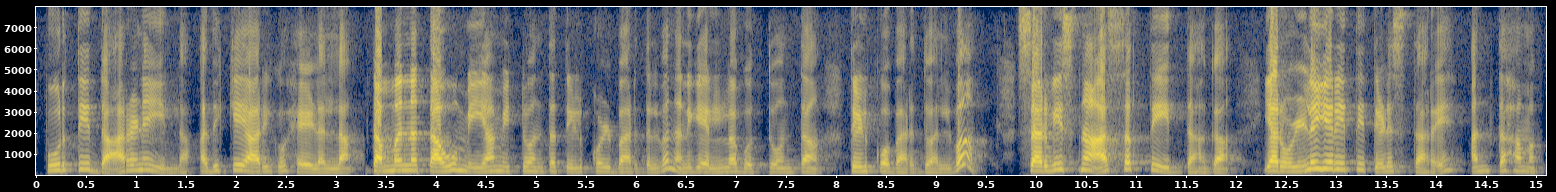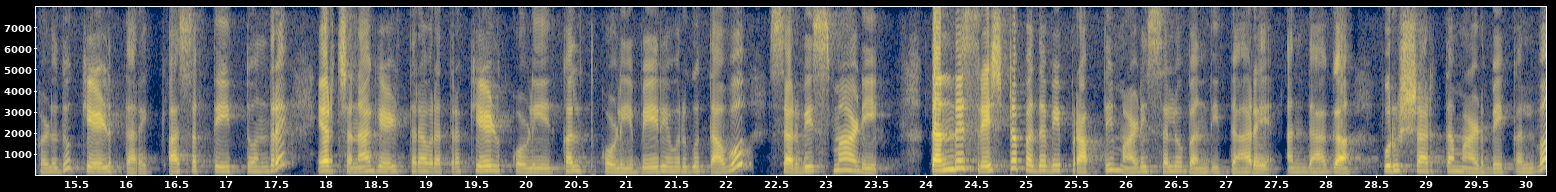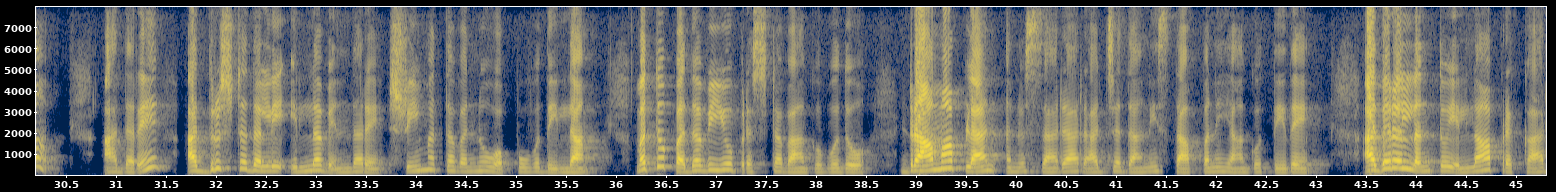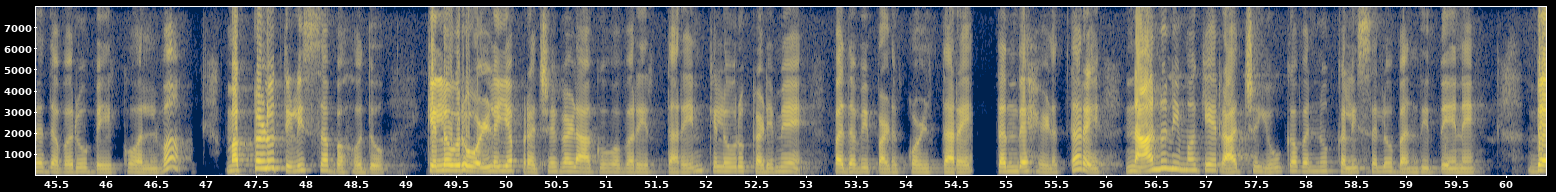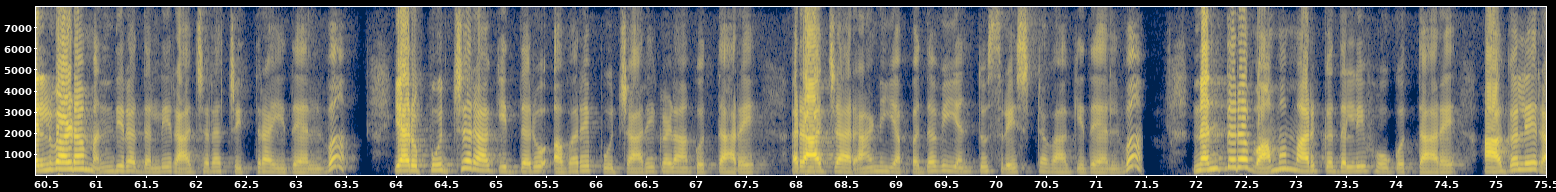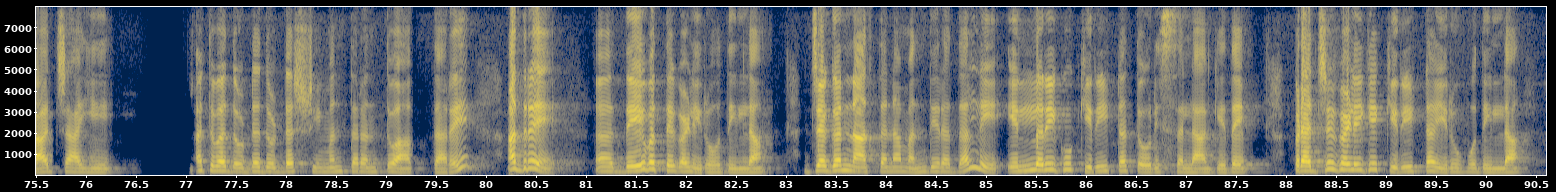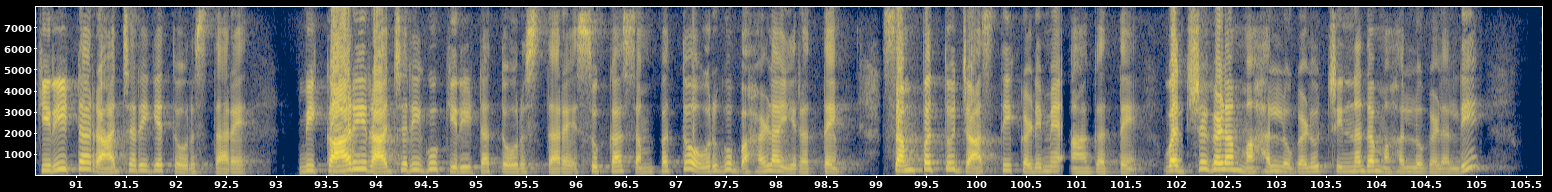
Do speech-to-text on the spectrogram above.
ಪೂರ್ತಿ ಧಾರಣೆ ಇಲ್ಲ. ಅದಕ್ಕೆ ಯಾರಿಗೂ ಹೇಳಲ್ಲ. ತಮ್ಮನ್ನ ತಾವು ಮಿಯಾಮಿಟ್ಟು ಅಂತ ತಿಳ್ಕೊಳ್ಬಾರ್ದಲ್ವ? ನನಗೆ ಎಲ್ಲ ಗೊತ್ತು ಅಂತ ತಿಳ್ಕೊಬಾರ್ದು ಅಲ್ವಾ? ಸರ್ವಿಸ್ನ ಆಸಕ್ತಿ ಇದ್ದಾಗ ಯಾರು ಒಳ್ಳೆಯ ರೀತಿ ತಿಳಿಸ್ತಾರೆ, ಅಂತಹ ಮಕ್ಕಳದು ಕೇಳ್ತಾರೆ. ಆಸಕ್ತಿ ಇತ್ತು ಅಂದ್ರೆ ಯಾರು ಚೆನ್ನಾಗಿ ಹೇಳ್ತಾರೆ ಅವ್ರ ಹತ್ರ ಕೇಳ್ಕೊಳ್ಳಿ, ಕಲ್ತ್ಕೊಳ್ಳಿ, ಬೇರೆಯವ್ರಿಗೂ ತಾವು ಸರ್ವಿಸ್ ಮಾಡಿ. ತಂದೆ ಶ್ರೇಷ್ಠ ಪದವಿ ಪ್ರಾಪ್ತಿ ಮಾಡಿಸಲು ಬಂದಿದ್ದಾರೆ ಅಂದಾಗ ಪುರುಷಾರ್ಥ ಮಾಡಬೇಕಲ್ವಾ? ಆದರೆ ಅದೃಷ್ಟದಲ್ಲಿ ಇಲ್ಲವೆಂದರೆ ಶ್ರೀಮತವನ್ನು ಒಪ್ಪುವುದಿಲ್ಲ. ಮತ್ತು ಪದವಿಯು ಭ್ರಷ್ಟವಾಗುವುದು. ಡ್ರಾಮಾ ಪ್ಲಾನ್ ಅನುಸಾರ ರಾಜಧಾನಿ ಸ್ಥಾಪನೆಯಾಗುತ್ತಿದೆ. ಅದರಲ್ಲಂತೂ ಎಲ್ಲ ಪ್ರಕಾರದವರು ಬೇಕು ಅಲ್ವಾ? ಮಕ್ಕಳು ತಿಳಿಸಬಹುದು. ಕೆಲವರು ಒಳ್ಳೆಯ ಪ್ರಜೆಗಳಾಗುವವರಿರ್ತಾರೆ. ಇನ್ ಕೆಲವರು ಕಡಿಮೆ ಪದವಿ ಪಡ್ಕೊಳ್ತಾರೆ. ತಂದೆ ಹೇಳುತ್ತಾರೆ, ನಾನು ನಿಮಗೆ ರಾಜಯೋಗವನ್ನು ಕಲಿಸಲು ಬಂದಿದ್ದೇನೆ. ಬೆಲ್ವಾಡ ಮಂದಿರದಲ್ಲಿ ರಾಜರ ಚಿತ್ರ ಇದೆ ಅಲ್ವಾ? ಯಾರು ಪೂಜ್ಯರಾಗಿದ್ದರೂ ಅವರೇ ಪೂಜಾರಿಗಳಾಗುತ್ತಾರೆ. ರಾಜ ರಾಣಿಯ ಪದವಿಯಂತೂ ಶ್ರೇಷ್ಠವಾಗಿದೆ ಅಲ್ವಾ? ನಂತರ ವಾಮ ಮಾರ್ಗದಲ್ಲಿ ಹೋಗುತ್ತಾರೆ. ಆಗಲೇ ರಾಜಾಯಿ. ಅಥವಾ ದೊಡ್ಡ ದೊಡ್ಡ ಶ್ರೀಮಂತರಂತೂ ಆಗ್ತಾರೆ. ಆದರೆ ದೇವತೆಗಳಿರೋದಿಲ್ಲ. ಜಗನ್ನಾಥನ ಮಂದಿರದಲ್ಲಿ ಎಲ್ಲರಿಗೂ ಕಿರೀಟ ತೋರಿಸಲಾಗಿದೆ. ಪ್ರಜೆಗಳಿಗೆ ಕಿರೀಟ ಇರುವುದಿಲ್ಲ. ಕಿರೀಟ ರಾಜರಿಗೆ ತೋರಿಸ್ತಾರೆ. ವಿಕಾರಿ ರಾಜರಿಗೂ ಕಿರೀಟ ತೋರಿಸ್ತಾರೆ. ಸುಖ, ಸಂಪತ್ತು ಅವ್ರಿಗೂ ಬಹಳ ಇರುತ್ತೆ. ಸಂಪತ್ತು ಜಾಸ್ತಿ ಕಡಿಮೆ ಆಗತ್ತೆ. ವಜ್ರಗಳ ಮಹಲ್ಲುಗಳು, ಚಿನ್ನದ ಮಹಲ್ಲುಗಳಲ್ಲಿ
